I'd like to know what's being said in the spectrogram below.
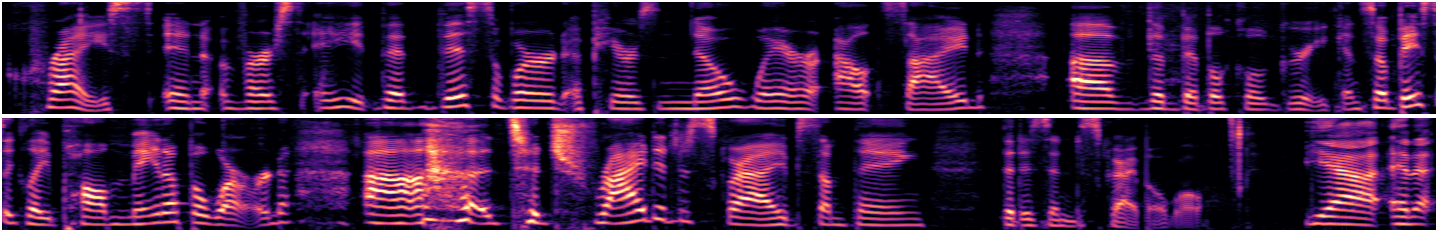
Christ in verse 8 that this word appears nowhere outside of the biblical Greek. And so basically, Paul made up a word uh, to try to describe something that is indescribable. Yeah. And,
